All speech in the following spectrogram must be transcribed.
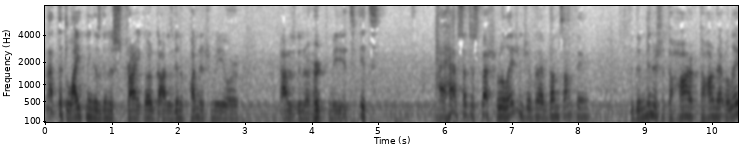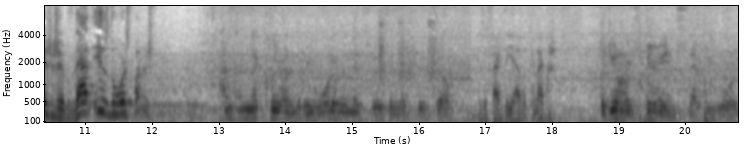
Not that lightning is going to strike, or God is going to punish me, or God is going to hurt me. It's, it's, I have such a special relationship, and I've done something to diminish or to harm, to harm that relationship. That is the worst punishment. I'm, I'm not clear on the reward of the mitzvah is the mitzvah itself. Is the fact that you have a connection. But you don't experience that reward.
